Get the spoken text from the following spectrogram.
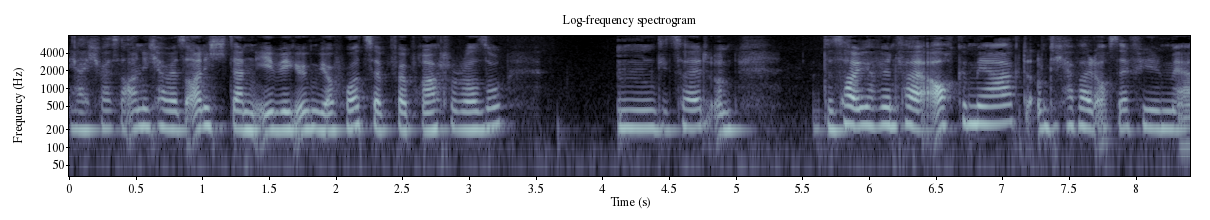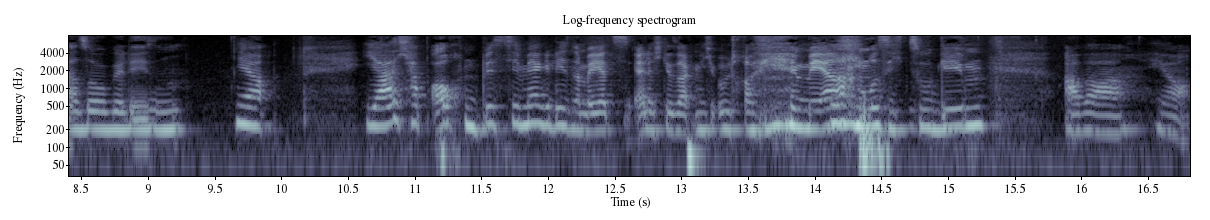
ja, ich weiß auch nicht, ich habe jetzt auch nicht dann ewig irgendwie auf WhatsApp verbracht oder so, mm, die Zeit. Und das habe ich auf jeden Fall auch gemerkt und ich habe halt auch sehr viel mehr so gelesen. Ja. Ja, ich habe auch ein bisschen mehr gelesen, aber jetzt ehrlich gesagt nicht ultra viel mehr, muss ich zugeben. Aber ja.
